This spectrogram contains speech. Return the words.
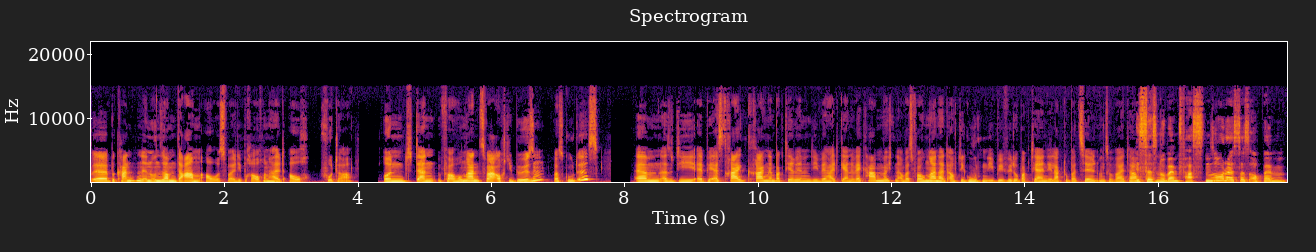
äh, Bekannten in unserem Darm aus, weil die brauchen halt auch Futter. Und dann verhungern zwar auch die Bösen, was gut ist, ähm, also die LPS-tragenden Bakterien, die wir halt gerne weghaben möchten, aber es verhungern halt auch die guten, die Bifidobakterien, die Lactobacillen und so weiter. Ist das nur beim Fasten so oder ist das auch beim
